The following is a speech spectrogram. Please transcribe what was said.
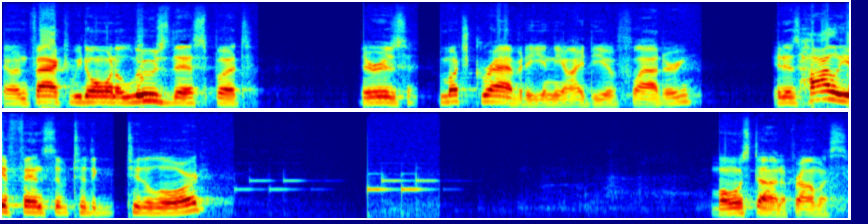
Now, in fact, we don't want to lose this, but there is much gravity in the idea of flattery. It is highly offensive to the, to the Lord. I'm almost done, I promise.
